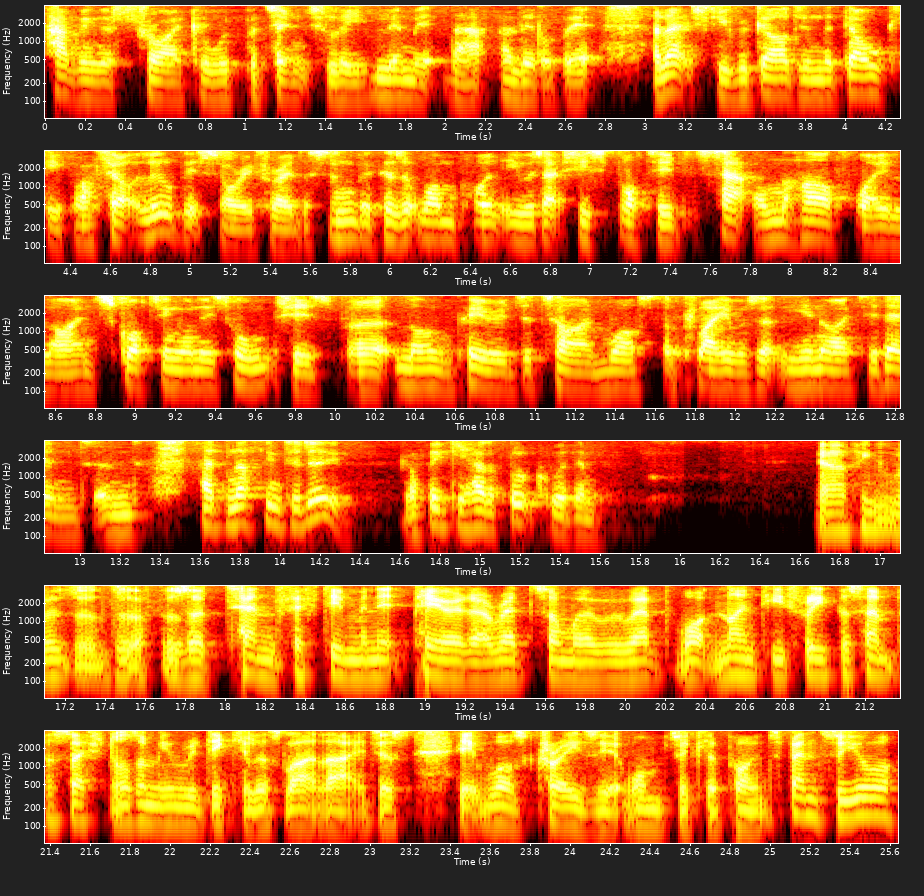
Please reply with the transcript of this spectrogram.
Having a striker would potentially limit that a little bit. And actually, regarding the goalkeeper, I felt a little bit sorry for Ederson because at one point he was actually spotted sat on the halfway line, squatting on his haunches for long periods of time whilst the play was at the United end and had nothing to do. I think he had a book with him. Yeah, I think it was, there was a 10, 15 minute period I read somewhere we had, what, 93% possession or something ridiculous like that. It just, it was crazy at one particular point. Spencer, your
